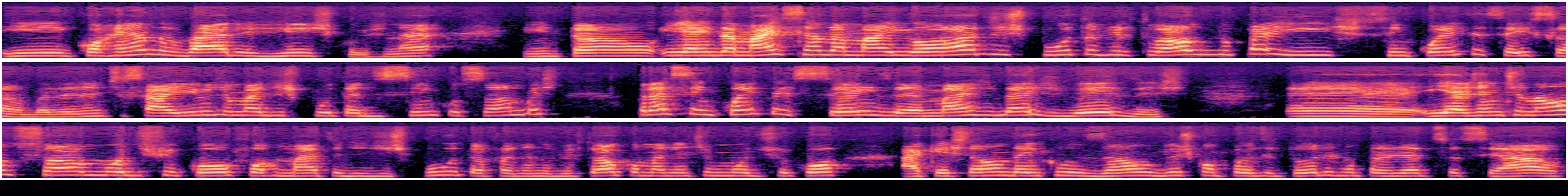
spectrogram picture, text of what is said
E correndo vários riscos, né? Então, e ainda mais sendo a maior disputa virtual do país, 56 sambas. A gente saiu de uma disputa de cinco sambas para 56, é mais de 10 vezes. É, e a gente não só modificou o formato de disputa fazendo virtual, como a gente modificou a questão da inclusão dos compositores no projeto social.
